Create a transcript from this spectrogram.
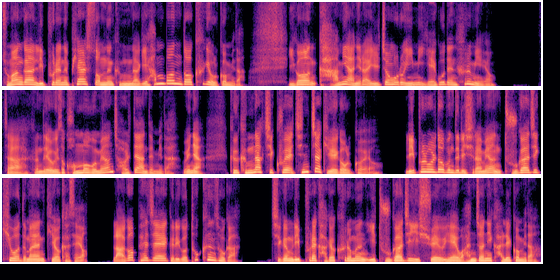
조만간 리플에는 피할 수 없는 급락이 한 번 더 크게 올 겁니다. 이건 감이 아니라 일정으로 이미 예고된 흐름이에요. 자, 그런데 여기서 겁먹으면 절대 안 됩니다. 왜냐? 그 급락 직후에 진짜 기회가 올 거예요. 리플 홀더분들이시라면 두 가지 키워드만 기억하세요. 락업 해제 그리고 토큰 소각. 지금 리플의 가격 흐름은 이 두 가지 이슈에 의해 완전히 갈릴 겁니다.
